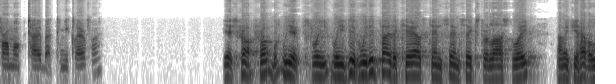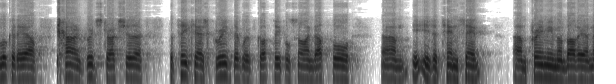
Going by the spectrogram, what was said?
from October? Can you clarify? Yes, from, from, yes, we, we did we did pay the cows 10 cents extra last week. Um, if you have a look at our current grid structure, the, the PCAS grid that we've got people signed up for um, is a 10 cent um, premium above our,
